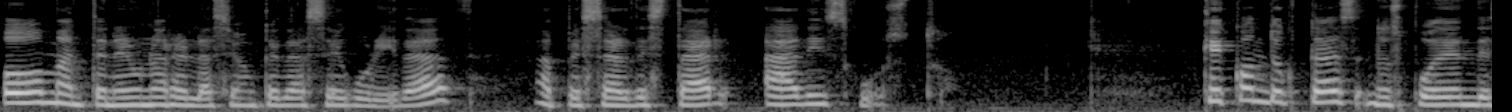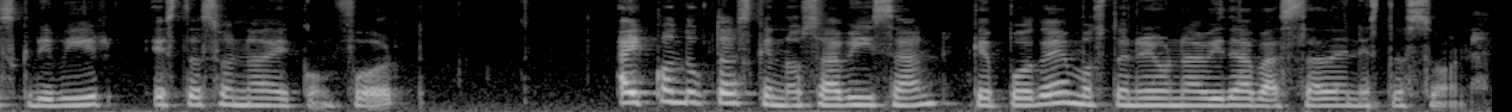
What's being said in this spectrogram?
o mantener una relación que da seguridad a pesar de estar a disgusto. ¿Qué conductas nos pueden describir esta zona de confort? Hay conductas que nos avisan que podemos tener una vida basada en esta zona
